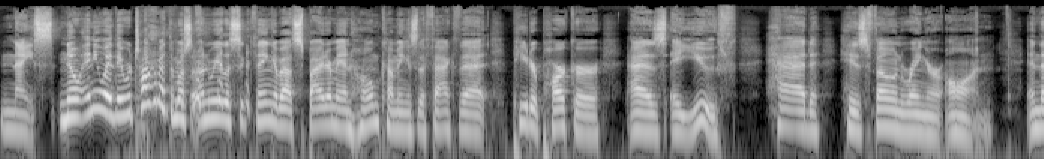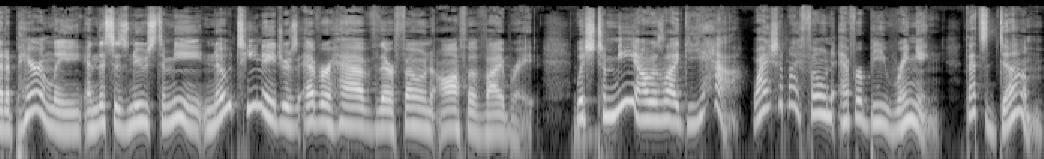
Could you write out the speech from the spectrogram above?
Nice. No, anyway, they were talking about the most unrealistic thing about Spider Man Homecoming is the fact that Peter Parker, as a youth, had his phone ringer on. and that apparently, and this is news to me, no teenagers ever have their phone off of vibrate. Which to me, I was like, yeah, why should my phone ever be ringing? That's dumb.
